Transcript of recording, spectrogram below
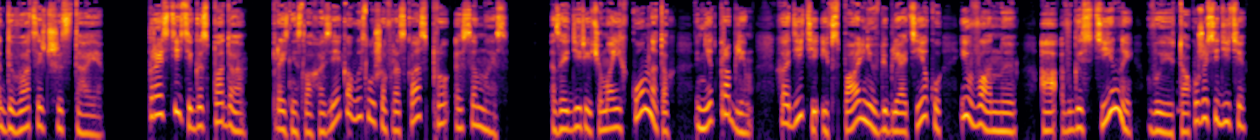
двадцать шестая. «Простите, господа», — произнесла хозяйка, выслушав рассказ про СМС. «Зайди речь о моих комнатах, нет проблем. Ходите и в спальню, и в библиотеку, и в ванную. А в гостиной вы и так уже сидите.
